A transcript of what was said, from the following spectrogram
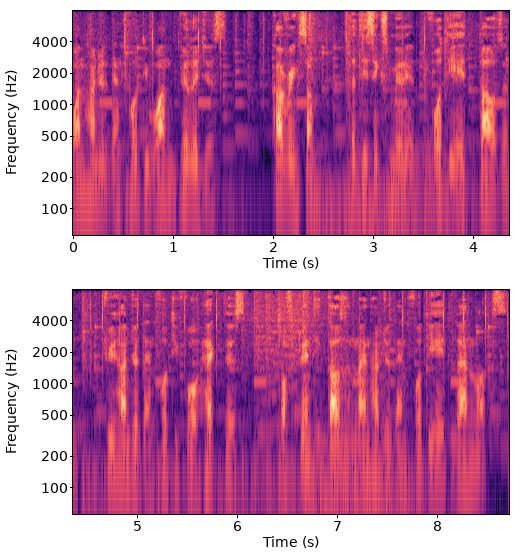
141 villages covering some 36,048,344 hectares of 20,948 land lots.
